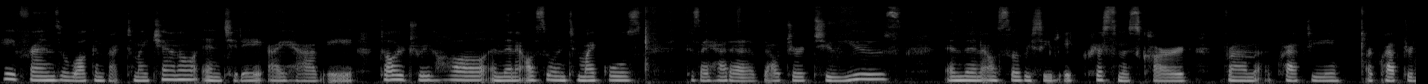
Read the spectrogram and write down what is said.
Hey friends, welcome back to my channel and today I have a Dollar Tree haul and then I also went to Michael's because I had a voucher to use and then I also received a Christmas card from Crafty or Crafter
